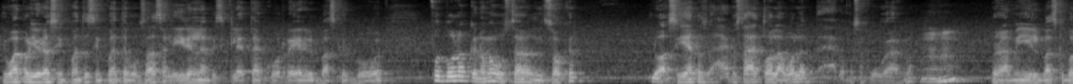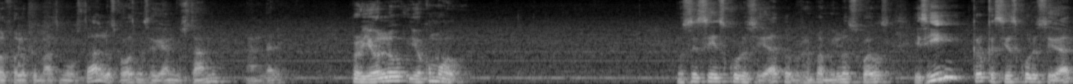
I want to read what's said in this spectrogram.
Igual, pero yo era 50-50, me gustaba salir en la bicicleta, correr, el básquetbol. Fútbol, aunque no me gustaba el soccer, lo hacía, pues, ay, pues estaba toda la bola, ah, vamos a jugar, ¿no? Pero a mí el básquetbol fue lo que más me gustaba, los juegos me seguían gustando. Ándale. Pero yo, lo, yo como, no sé si es curiosidad, pero por ejemplo a mí los juegos, y sí, creo que sí es curiosidad,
